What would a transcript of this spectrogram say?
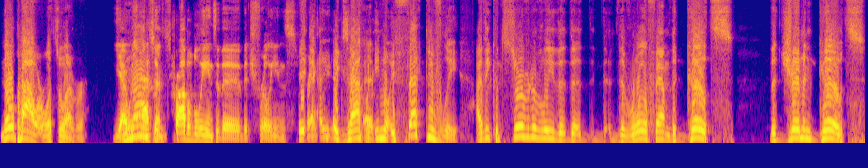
No power whatsoever. Yeah, with assets probably into the the trillions. Frankly, it, exactly. Uh, you know, effectively, I think conservatively, the the the royal family, the goats, the German goats,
